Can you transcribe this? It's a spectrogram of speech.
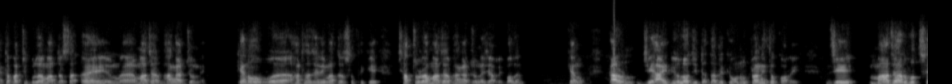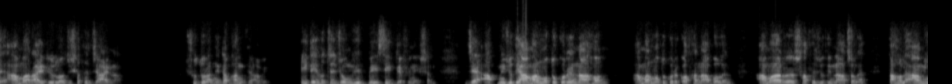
একটা পার্টিকুলার মাদ্রাসা মাজার ভাঙার জন্য। কেন হাটহাজারি মাদ্রাসা থেকে ছাত্ররা মাজার ভাঙার জন্য যাবে বলেন? কেন? কারণ যে আইডিওলজিটা তাদেরকে অনুপ্রাণিত করে যে মাজার হচ্ছে আমার আইডিওলজির সাথে যায় না। সুতরাং এটা ভাঙতে হবে। এটাই হচ্ছে জঙ্গির বেসিক ডেফিনেশন যে আপনি যদি আমার মতো করে না হন, আমার মতো করে কথা না বলেন, আমার সাথে যদি না চলেন তাহলে আমি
